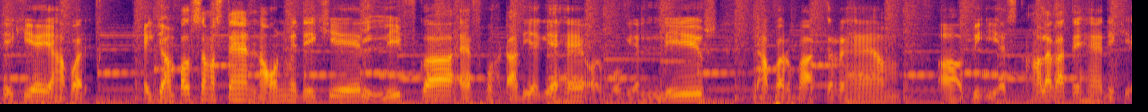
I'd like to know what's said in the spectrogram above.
देखिए, यहाँ पर एग्ज़ाम्पल समझते हैं। नाउन में देखिए लीफ का एफ़ को हटा दिया गया है और हो गया लीव्स यहाँ पर बात कर रहे हैं हम वी ई एस कहाँ लगाते हैं? देखिए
